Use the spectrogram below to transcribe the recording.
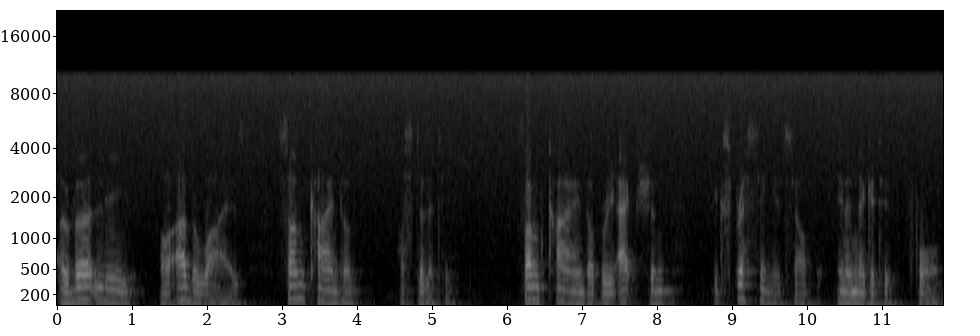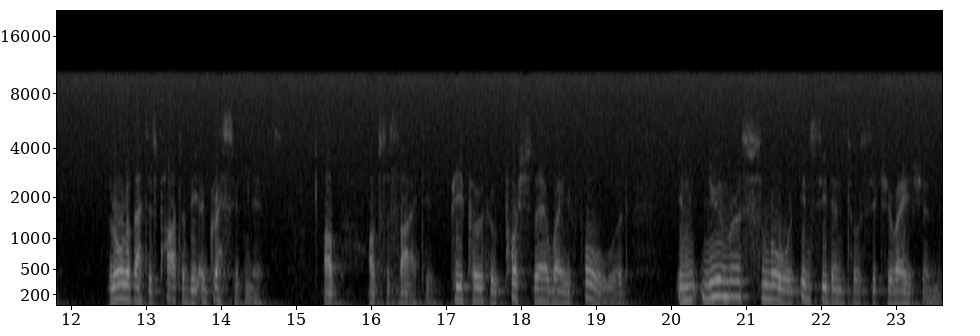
overtly or otherwise, some kind of hostility, some kind of reaction expressing itself in a negative form. And all of that is part of the aggressiveness of, of society. People who push their way forward in numerous small incidental situations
